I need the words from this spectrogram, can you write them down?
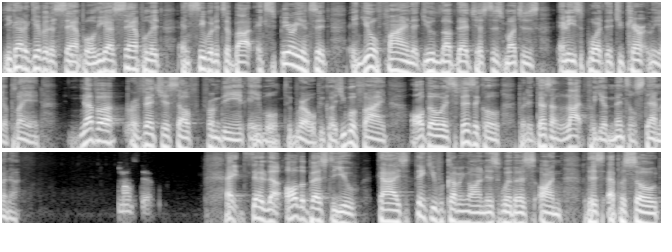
You got to give it a sample. You got to sample it and see what it's about. Experience it, and you'll find that you love that just as much as any sport that you currently are playing. Never prevent yourself from being able to grow because you will find, although it's physical, but it does a lot for your mental stamina. Most definitely. Hey, th- uh, all the best to you guys. Thank you for coming on this with us on this episode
